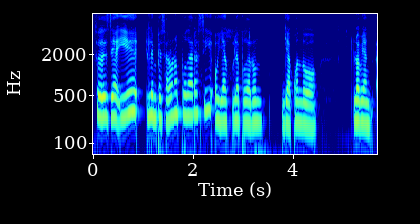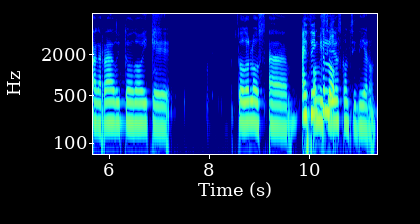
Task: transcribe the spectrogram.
So, ¿Desde ahí eh, le empezaron a apodar así o ya le apodaron ya cuando lo habían agarrado y todo y que todos los lo, homicidios coincidieron?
